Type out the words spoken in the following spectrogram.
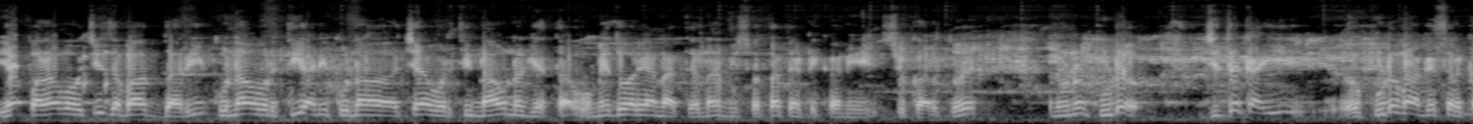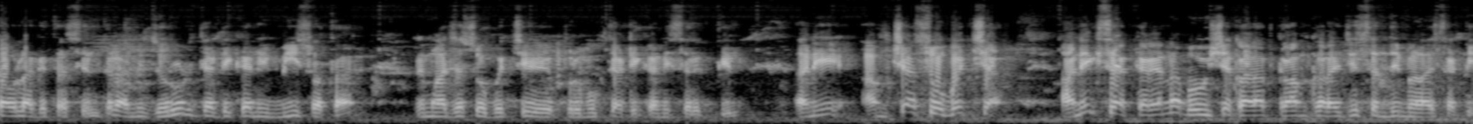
या पराभवाची जबाबदारी कुणावरती आणि कुणाच्या वरती नाव न घेता उमेदवार या नात्यानं मी स्वतः त्या ठिकाणी स्वीकारतोय. म्हणून पुढं जिथं काही पुढं मागे सरकावं लागत असेल तर आम्ही जरूर त्या ठिकाणी मी स्वतः आणि माझ्यासोबतचे प्रमुख त्या ठिकाणी सरकतील. आणि आमच्या सोबतच्या अनेक सहकाऱ्यांना भविष्य काळात काम करायची संधी मिळायसाठी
